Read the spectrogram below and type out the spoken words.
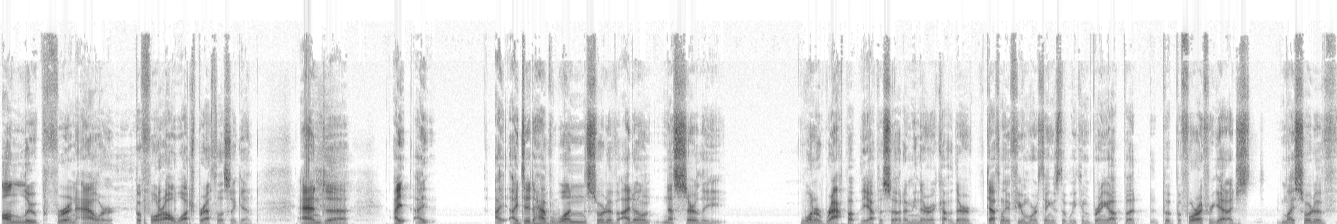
on loop for an hour before I'll watch Breathless again. And uh, I, I I I did have one sort of I don't necessarily want to wrap up the episode. I mean there are there are definitely a few more things that we can bring up, but but before I forget, I just my sort of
